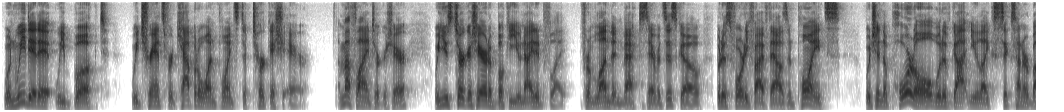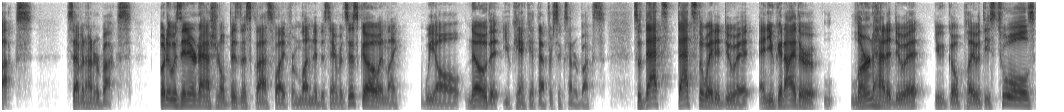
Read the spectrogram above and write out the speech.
when we did it, we booked, we transferred Capital One points to Turkish Air. I'm not flying Turkish Air. We used Turkish Air to book a United flight from London back to San Francisco, but it was 45,000 points, which in the portal would have gotten you like 600 bucks, 700 bucks. But it was an international business class flight from London to San Francisco and like we all know that you can't get that for 600 bucks. So that's that's the way to do it. And you can either learn how to do it, you can go play with these tools,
